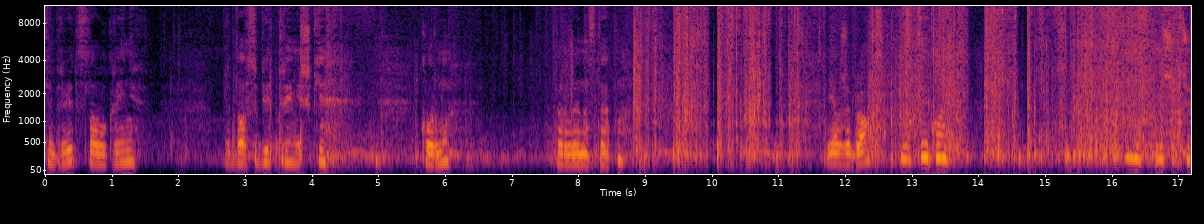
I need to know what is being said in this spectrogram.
Всім привіт, слава Україні! Придбав собі три мішки корму перлина степу. Я вже брав цей корм. Мішочок.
